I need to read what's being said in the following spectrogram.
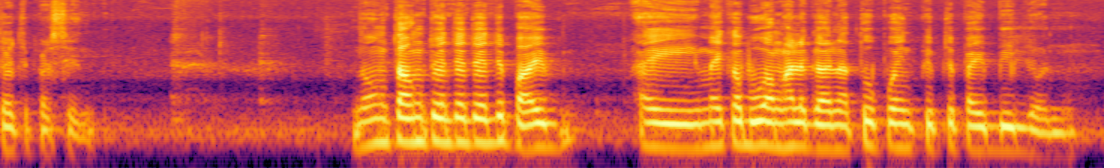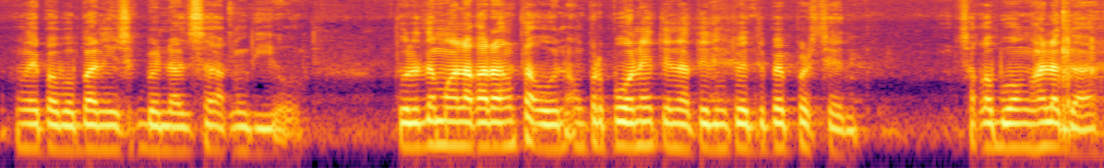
30%. Noong taong 2025 ay may kabuang halaga na 2.55 billion ang naipababa ni Yusek Bernal sa aking DO. Tulad ng mga nakaraang taon, ang proponent ay natiling 25% sa kabuang halaga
